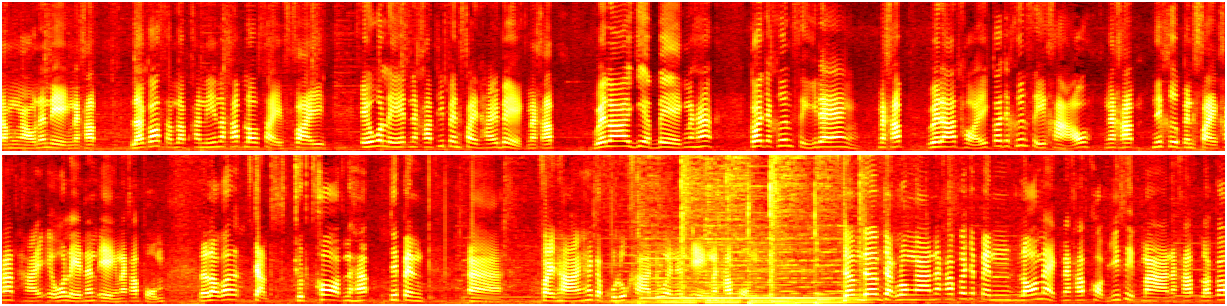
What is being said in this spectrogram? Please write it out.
ดำเงานั่นเองนะครับ แล้วก็สำหรับคันนี้นะครับ เราใส่ไฟเอเวอเรสต์นะครับที่เป็นไฟท้ายเบรกนะครับ เวลาเหยียบเบรกนะฮะก็จะขึ้นสีแดงนะครับ เวลาถอยก็จะขึ้นสีขาวนะครับ นี่คือเป็นไฟคาดท้ายเอเวอเรสต์นั่นเองนะครับผมแล้วเราก็จัดชุดครอบนะครับที่เป็นไฟท้ายให้กับคุณลูกค้าด้วยนั่นเองนะครับผม เดิมๆจากโรงงานนะครับก็จะเป็นล้อแม็กนะครับขอบ 20 มานะครับแล้วก็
